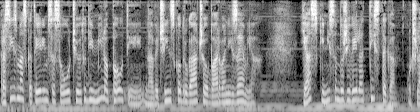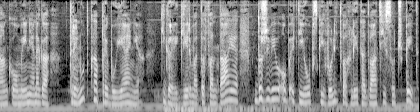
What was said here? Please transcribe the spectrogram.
rasizma, s katerim se soočijo tudi milopolti na večinsko drugače obarvanih zemljah. Jaz, ki nisem doživela tistega v članku omenjenega trenutka prebojenja, ki ga je Girma Tafantaje doživel ob etiopskih volitvah leta 2005,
